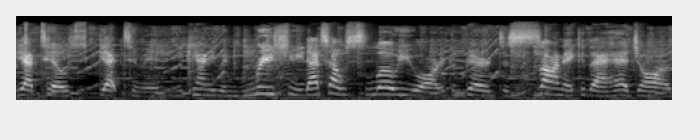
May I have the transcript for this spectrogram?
Yeah, Tails, get to me. You can't even reach me. That's how slow you are compared to Sonic the Hedgehog.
